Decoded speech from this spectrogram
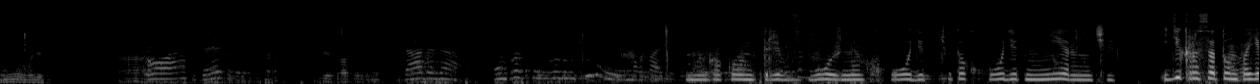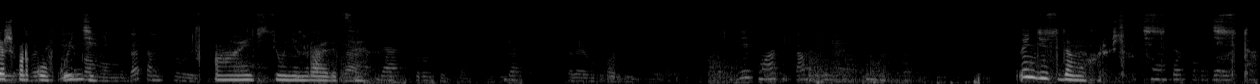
не водят. О, Из-за этого? Да, да, да. Он просто его научили махать. Ну какой он тревожный ходит, что-то ходит, нервничает. Иди, красотон, поешь морковку, иди. Ай, все не нравится. Да. Крутится. Да. Когда его кормят. Маша, там Ну иди сюда, мой хороший. Иди сюда. Иди сюда.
